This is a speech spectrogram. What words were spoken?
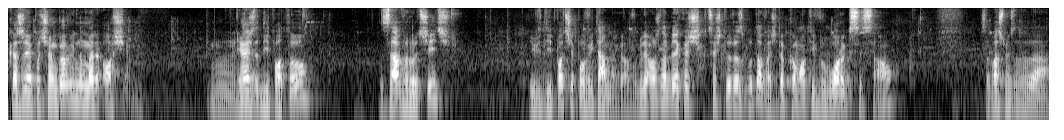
każemy pociągowi numer 8 mm, jechać do dipotu, zawrócić i w dipocie powitamy go. W ogóle można by jakoś coś tu rozbudować. Locomotive Worksy są. Zobaczmy, co to da.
